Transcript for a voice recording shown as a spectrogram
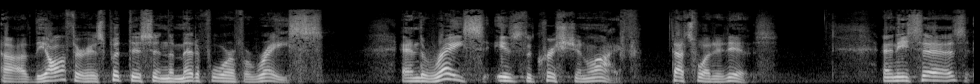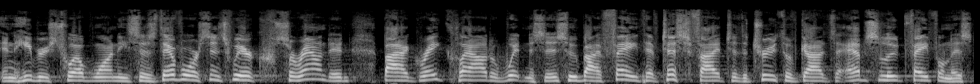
uh, the author has put this in the metaphor of a race. And the race is the Christian life. That's what it is. And he says in Hebrews 12:1 he says therefore since we are surrounded by a great cloud of witnesses who by faith have testified to the truth of God's absolute faithfulness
